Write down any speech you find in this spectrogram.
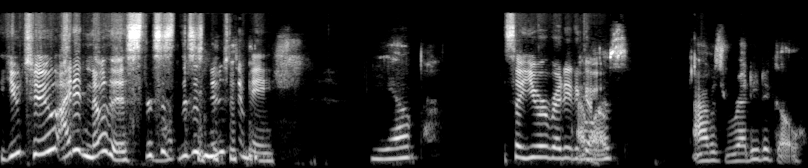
You too? I didn't know this. This is this is news to me. Yep. So you were ready to I go. was. I was ready to go.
